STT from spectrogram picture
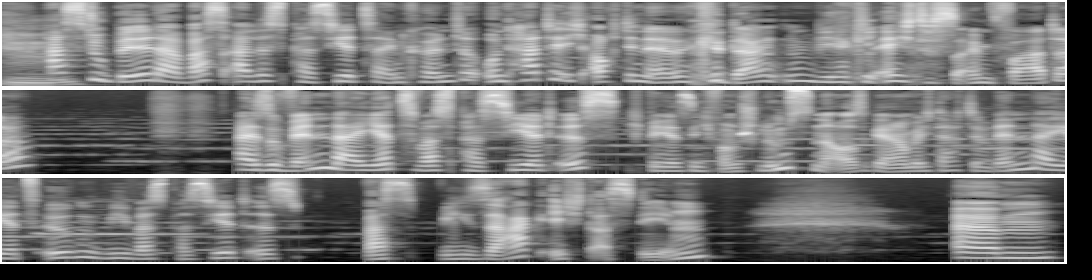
Mhm. hast du Bilder, was alles passiert sein könnte und hatte ich auch den äh, Gedanken, wie erkläre ich das seinem Vater? Also wenn da jetzt was passiert ist, ich bin jetzt nicht vom Schlimmsten ausgegangen, aber ich dachte, wenn da jetzt irgendwie was passiert ist, was, wie sag ich das dem? Ähm,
